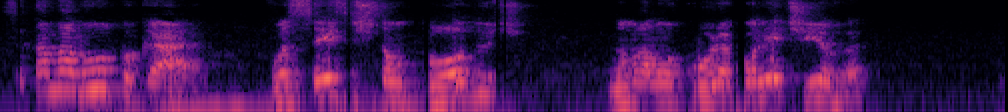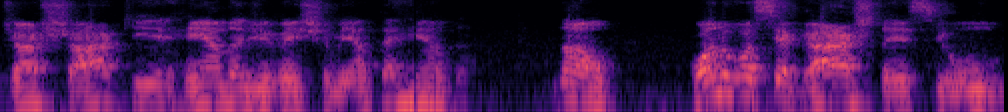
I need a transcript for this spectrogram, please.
Você está maluco, cara. Vocês estão todos numa loucura coletiva de achar que renda de investimento é renda. Não. Quando você gasta esse um,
